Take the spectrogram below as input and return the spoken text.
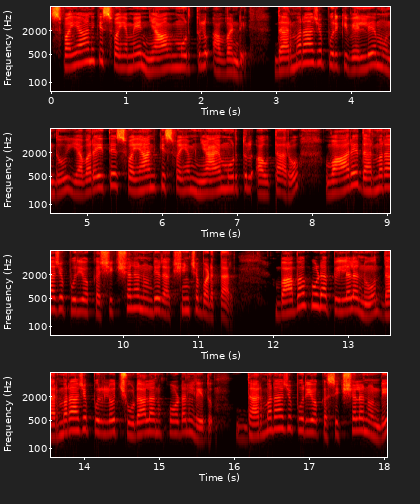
స్వయానికి స్వయమే న్యాయమూర్తులు అవ్వండి. ధర్మరాజపురికి వెళ్ళే ముందు ఎవరైతే స్వయానికి స్వయం న్యాయమూర్తులు అవుతారో వారే ధర్మరాజపురి యొక్క శిక్షల నుండి రక్షించబడతారు. బాబా కూడా పిల్లలను ధర్మరాజపురిలో చూడాలనుకోవడం లేదు. ధర్మరాజపురి యొక్క శిక్షల నుండి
